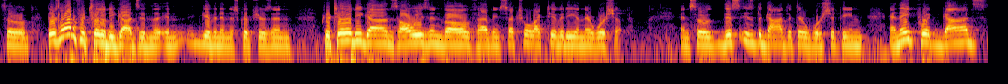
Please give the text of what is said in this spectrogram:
So there's a lot of fertility gods in the, in, given in the scriptures, and fertility gods always involve having sexual activity in their worship. And so this is the God that they're worshiping, and they put God's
